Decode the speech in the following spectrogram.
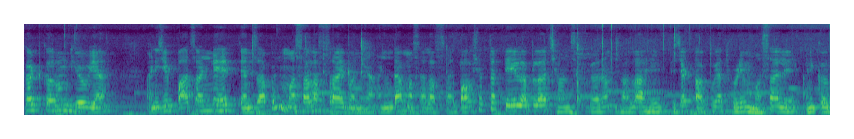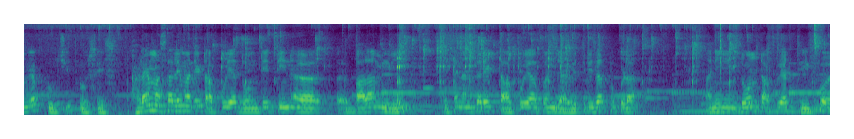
कट करून घेऊया. आणि जे पाच अंडे आहेत त्यांचा आपण मसाला फ्राय बनवूया. अंडा मसाला फ्राय. पाहू शकता तेल आपला छानसा गरम झाला आहे. त्याच्यात टाकूया थोडे मसाले आणि करूया पुढची प्रोसेस खड्या मसाल्यामध्ये टाकूया दोन ते तीन बाळा मिरी. त्याच्यानंतर एक टाकूया आपण जावित्रीचा तुकडा. आणि दोन टाकूया त्रिफळ.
